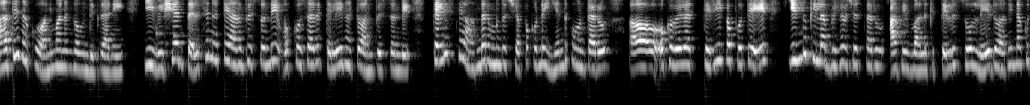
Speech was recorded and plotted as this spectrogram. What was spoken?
"అదే నాకు అనుమానంగా ఉంది గ్రాని. ఈ విషయం తెలిసినట్టే అనిపిస్తుంది. ఒక్కోసారి తెలియనట్టు అనిపిస్తుంది. తెలిస్తే అందరి ముందు చెప్పకుండా ఎందుకు ఉంటారు? ఒకవేళ తెలియకపోతే ఎందుకు ఇలా బిహేవ్ చేస్తారు? అది వాళ్ళకి తెలుసో లేదో అని నాకు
